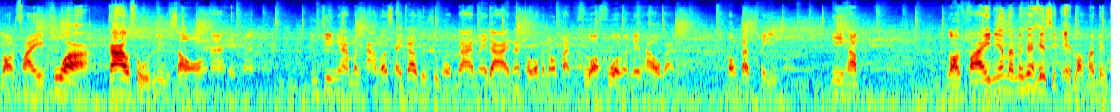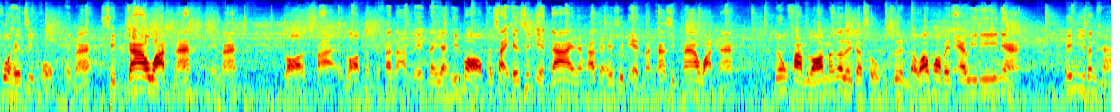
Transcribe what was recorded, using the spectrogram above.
หลอดไฟขั้ว 9012 นะ เห็นไหมจริงๆอะมันถามว่าใส่ 9006 ได้ไหมได้นะ แต่ว่ามันต้องตัดขั้วขั้วมันไม่เท่ากัน ต้องตัดปีกนี่ครับ หลอดไฟเนี้ยมันไม่ใช่ H11 หรอก มันเป็นขั้ว H16 เห็นไหม19 วัตต์นะ เห็นไหมหลอดสายหลอดมันจะขนาดเล็กนะอย่างที่บอกมันใส่ H11 ได้นะครับ แต่ H11 มัน 55 วัตต์นะ เรื่องความร้อนมันก็เลยจะสูงขึ้น แต่ว่าพอเป็น LED เนี่ยไม่มีปัญหา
